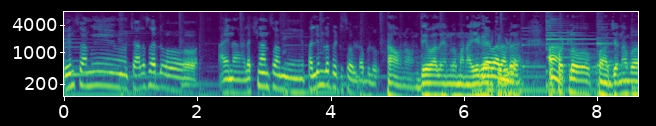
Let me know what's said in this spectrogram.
వేణుస్వామి చాలా సార్లు ఆయన లక్ష్మణ్ స్వామి పల్లెంలో పెట్టేసేవాళ్ళు డబ్బులు. అవునవును. దేవాలయంలో మన అయ్యగారికి కూడా దేవాలయంలో. అప్పట్లో జనాభా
